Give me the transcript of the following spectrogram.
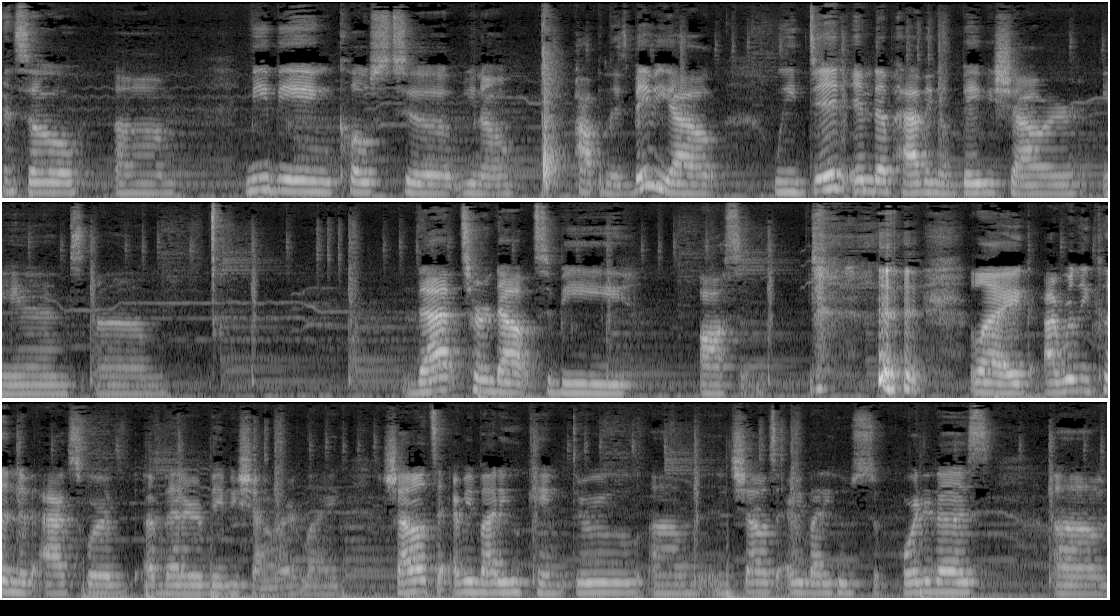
And so, um, me being close to, you know, popping this baby out, we did end up having a baby shower, and um, that turned out to be awesome. like I really couldn't have asked for a better baby shower. Like shout out to everybody who came through, um, and shout out to everybody who supported us um,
